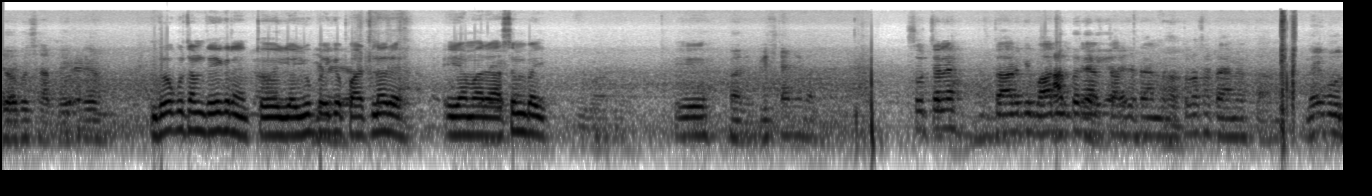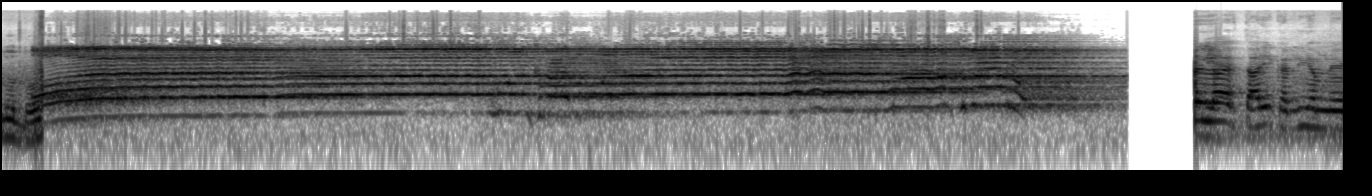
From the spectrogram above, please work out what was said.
जो कुछ आप देख रहे हो। जो कुछ हम देख रहे हैं तो ये भाई के पार्टनर है ये हमारे आसिम भाई। ये सो चले अफ्तार के बाद हैं लगा? के टाइम में हाँ। थोड़ा सा टाइम है इफ्तार नहीं वो दो दो अल्हम्दुलिल्लाह इफ्तारी कर ली हमने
